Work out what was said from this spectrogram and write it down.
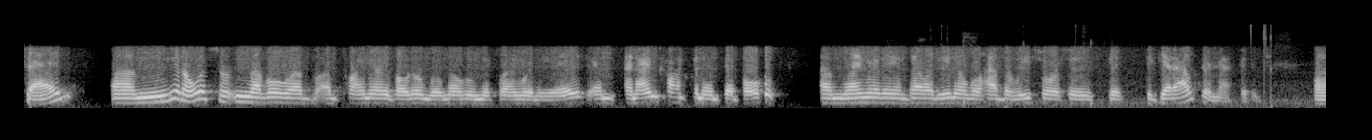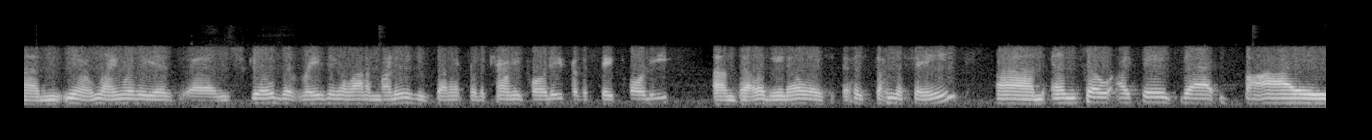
said, um, you know, a certain level of, of primary voter will know who Nick Langworthy is, and and I'm confident that both um, Langworthy and Paladino will have the resources to to get out their message. Um, you know, Langworthy is um, skilled at raising a lot of money. He's done it for the county party, for the state party. Um, Paladino has, has done the same. Um, and so I think that by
